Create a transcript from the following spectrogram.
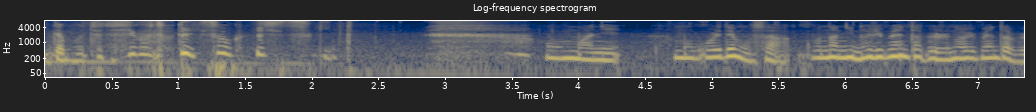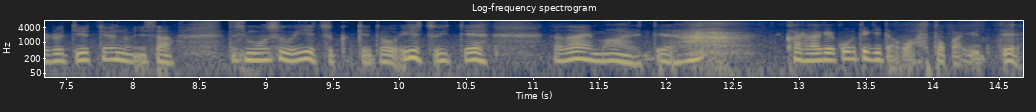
でもちょっと仕事で忙しすぎて。ほんまに。もうこれでもさこんなにのり弁食べるのり弁食べるって言ってるのにさ私もうすぐ家着くけど家着いて「ただいま」言って「唐揚げ買うてきたわ」とか言って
